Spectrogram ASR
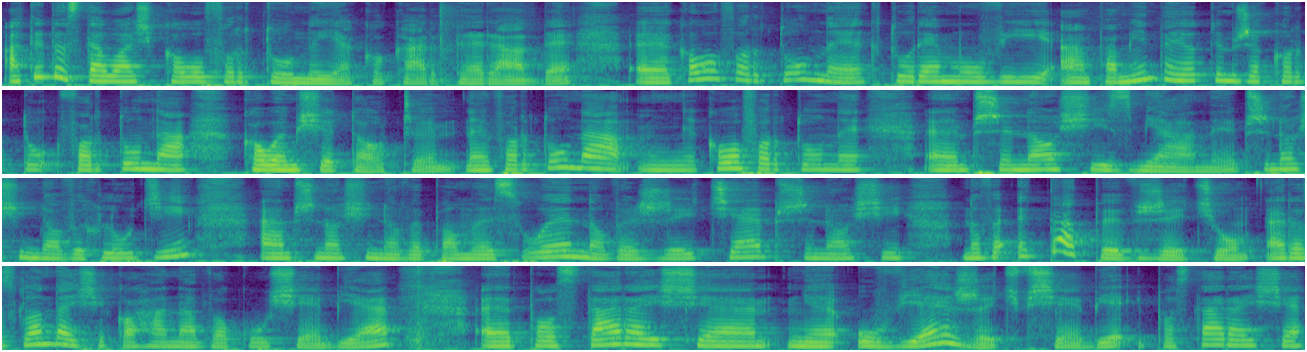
A ty dostałaś koło fortuny jako kartę radę. E, Koło fortuny, które mówi, a pamiętaj o tym, że fortuna kołem się toczy. E, Fortuna, mm, koło fortuny e, przynosi zmiany, przynosi nowych ludzi, przynosi nowe pomysły, nowe życie, przynosi nowe etapy w życiu. Rozglądaj się, kochana, wokół siebie, postaraj się uwierzyć w siebie i postaraj się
